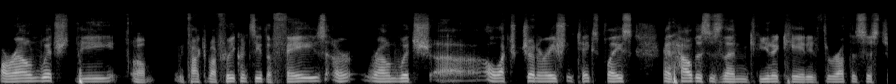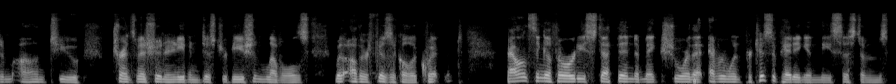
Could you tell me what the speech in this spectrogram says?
around which the well, we talked about frequency, the phase around which uh, electric generation takes place, and how this is then communicated throughout the system onto transmission and even distribution levels with other physical equipment. Balancing authorities step in to make sure that everyone participating in these systems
